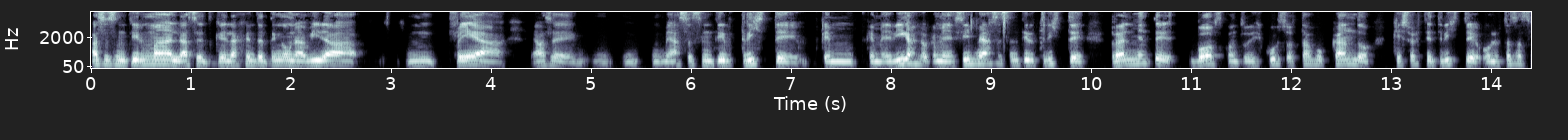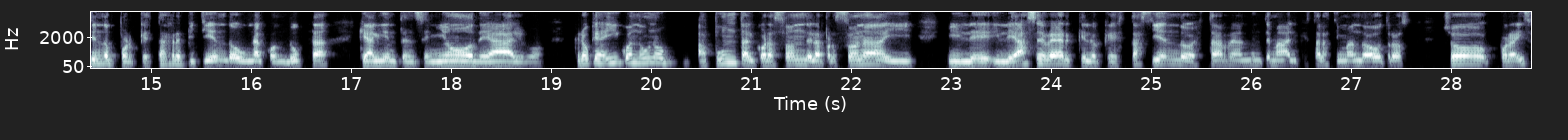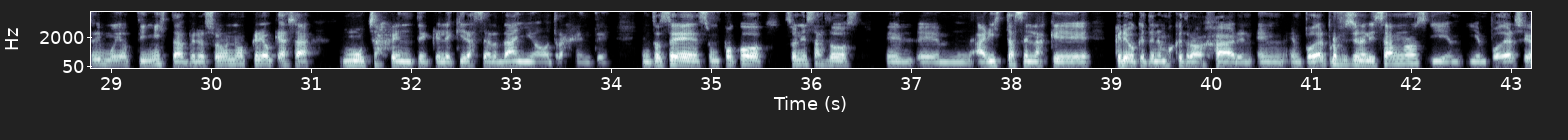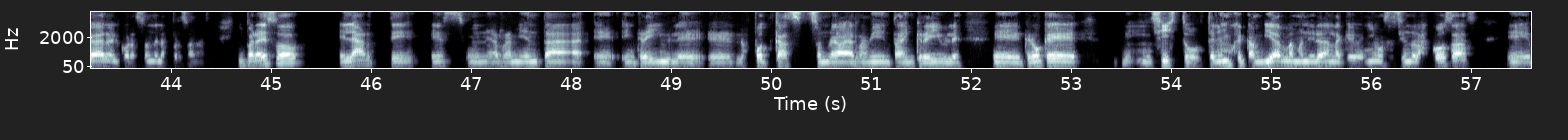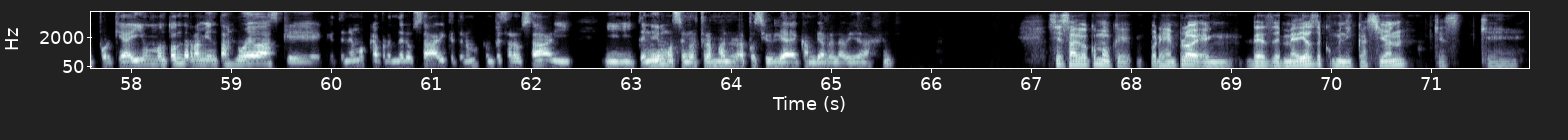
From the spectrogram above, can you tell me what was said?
hace sentir mal, hace que la gente tenga una vida mm, fea, hace, mm, me hace sentir triste, que, me digas lo que me decís me hace sentir triste. ¿Realmente vos con tu discurso estás buscando que yo esté triste o lo estás haciendo porque estás repitiendo una conducta que alguien te enseñó de algo? Creo que ahí cuando uno apunta al corazón de la persona y, le, y le hace ver que lo que está haciendo está realmente mal y que está lastimando a otros, yo por ahí soy muy optimista, pero yo no creo que haya mucha gente que le quiera hacer daño a otra gente. Entonces, un poco son esas dos em, aristas en las que creo que tenemos que trabajar, en, poder profesionalizarnos y en, poder llegar al corazón de las personas. Y para eso el arte es una herramienta eh, increíble, eh, los podcasts son una herramienta increíble. Eh, creo que, insisto, tenemos que cambiar la manera en la que venimos haciendo las cosas eh, porque hay un montón de herramientas nuevas que, tenemos que aprender a usar y que tenemos que empezar a usar y, tenemos en nuestras manos la posibilidad de cambiarle la vida a la gente. Sí, es algo como que, por ejemplo, en, desde medios de comunicación, que, es, que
